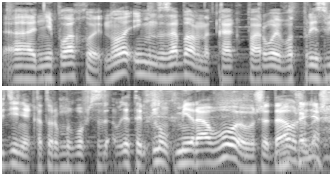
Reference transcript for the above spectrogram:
э, неплохой, но именно забавно, как порой вот произведение, которое мы, в общем, это, ну, мировое уже, да, Ну, уже, конечно.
